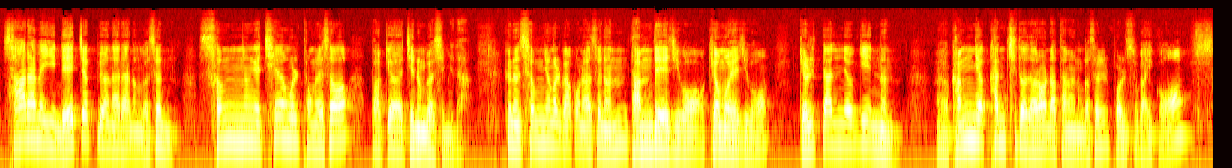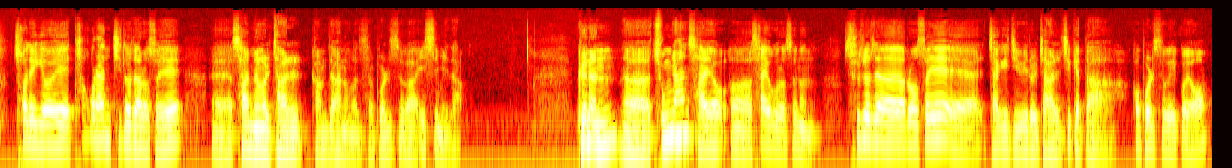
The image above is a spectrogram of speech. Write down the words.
사람의 이 내적 변화라는 것은 성령의 체험을 통해서 바뀌어지는 것입니다. 그는 성령을 받고 나서는 담대해지고 겸허해지고 결단력이 있는 어, 강력한 지도자로 나타나는 것을 볼 수가 있고 초대교회의 탁월한 지도자로서의 사명을 잘 감당하는 것을 볼 수가 있습니다. 그는 어, 중요한 사역, 어, 사역으로서는 수저자로서의 자기 지위를 잘 지켰다고 볼 수가 있고요.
